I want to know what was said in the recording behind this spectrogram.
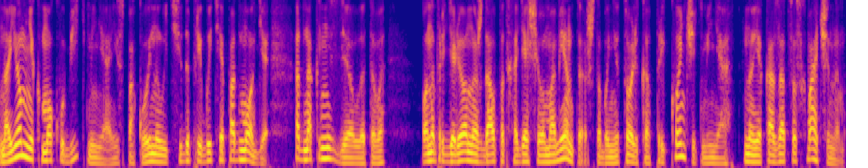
«Наемник мог убить меня и спокойно уйти до прибытия подмоги, однако не сделал этого. Он определенно ждал подходящего момента, чтобы не только прикончить меня, но и оказаться схваченным».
